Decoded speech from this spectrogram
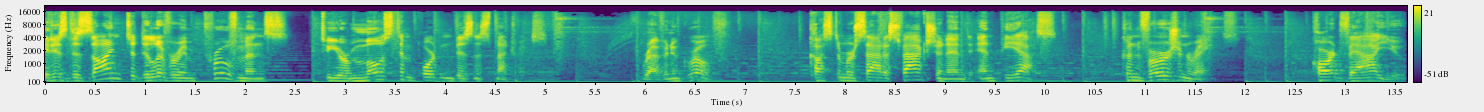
It is designed to deliver improvements to your most important business metrics revenue growth, customer satisfaction and NPS, conversion rates, cart value,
